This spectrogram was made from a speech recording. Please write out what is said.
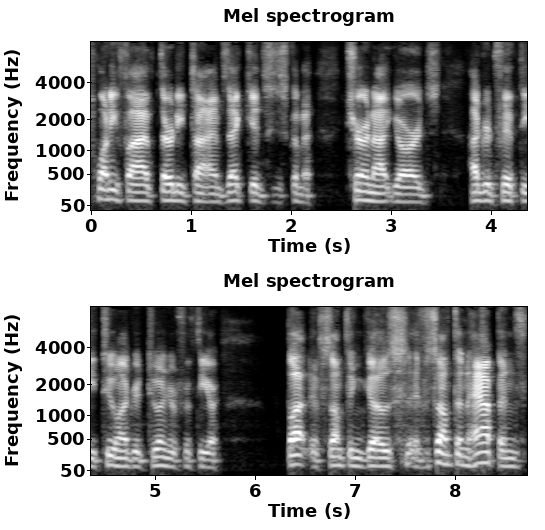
25, 30 times. That kid's just going to churn out yards 150, 200, 250 yards. But if something goes, if something happens,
